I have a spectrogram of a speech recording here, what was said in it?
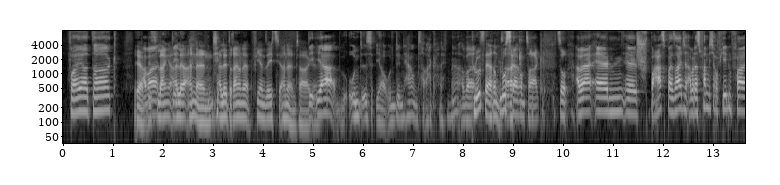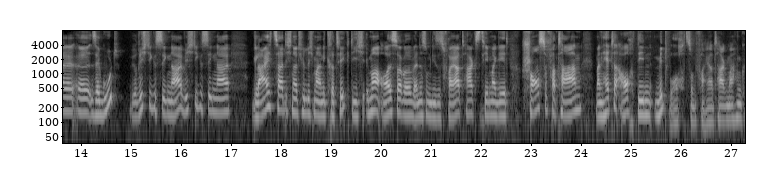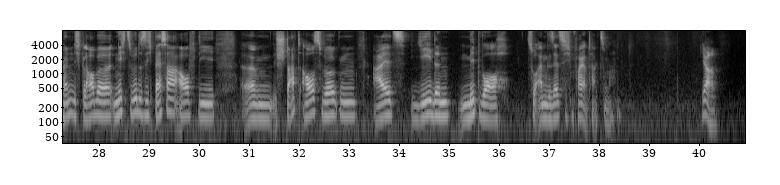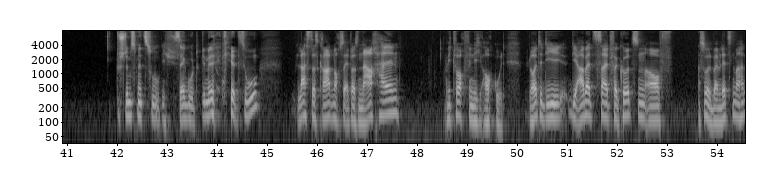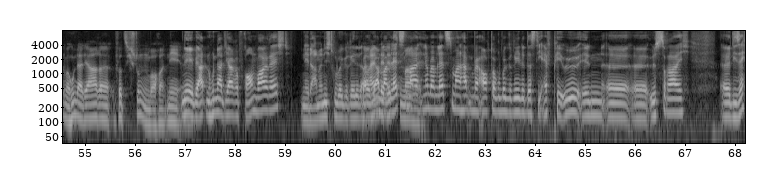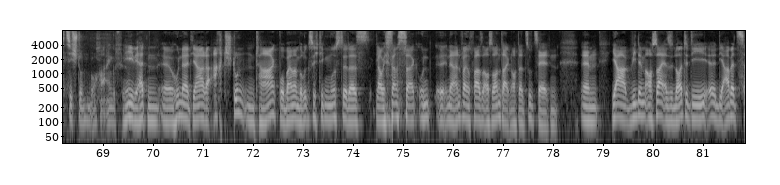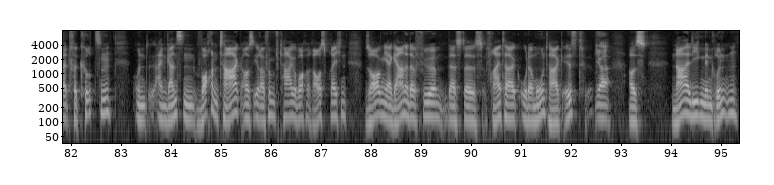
Feiertag? Ja, Aber bislang den- alle anderen, alle 364 anderen Tage. Ja, und ist, ja, und den Herrentag halt, ne? Aber Plus Herrentag. Plus Herrentag. So, aber ähm, äh, Spaß beiseite. Aber das fand ich auf jeden Fall äh, sehr gut. Richtiges Signal, wichtiges Signal. Gleichzeitig natürlich meine Kritik, die ich immer äußere, wenn es um dieses Feiertagsthema geht. Chance vertan. Man hätte auch den Mittwoch zum Feiertag machen können. Ich glaube, nichts würde sich besser auf die ähm, Stadt auswirken, als jeden Mittwoch zu einem gesetzlichen Feiertag zu machen. Ja, Du stimmst mir zu. Ich- Sehr gut. stimme dir zu. Lass das gerade noch so etwas nachhallen. Mittwoch finde ich auch gut. Leute, die die Arbeitszeit verkürzen auf. Achso, beim letzten Mal hatten wir 100 Jahre 40-Stunden-Woche. Nee, Nee, wir hatten 100 Jahre Frauenwahlrecht. Nee, da haben wir nicht drüber geredet. aber haben der beim letzten Mal, Male. ne, beim letzten Mal hatten wir auch darüber geredet, dass die FPÖ in äh, äh, Österreich äh, die 60-Stunden-Woche eingeführt hat. Nee, wir hatten äh, 100 Jahre 8-Stunden-Tag, wobei man berücksichtigen musste, dass, glaube ich, Samstag und äh, in der Anfangsphase auch Sonntag noch dazu zählten. Ähm, ja, wie dem auch sei, also Leute, die äh, die Arbeitszeit verkürzen und einen ganzen Wochentag aus ihrer Fünf-Tage-Woche rausbrechen, sorgen ja gerne dafür, dass das Freitag oder Montag ist, Ja. aus naheliegenden Gründen.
